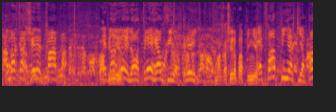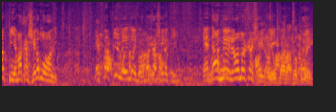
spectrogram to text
A macaxeira é papa. É das Papinha. melhores, 3 reais o quilo, 3. Macaxeira papinha. É papinha aqui, a papinha, macaxeira mole. É papinha mesmo, meu irmão, a macaxeira aqui. É das melhores macaxeiras. E o caraça também.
